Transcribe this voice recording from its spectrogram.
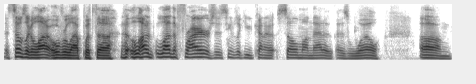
It sounds like a lot of overlap with uh, a lot of a lot of the Friars. It seems like you kind of sell them on that as, as well. Um,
